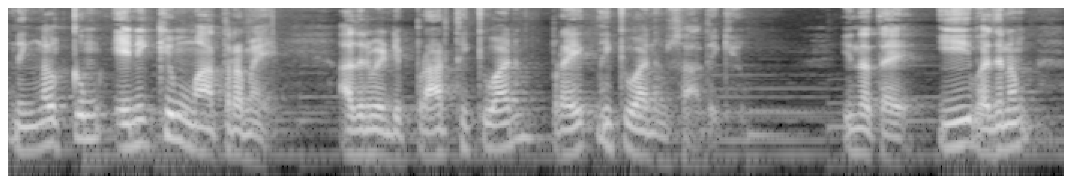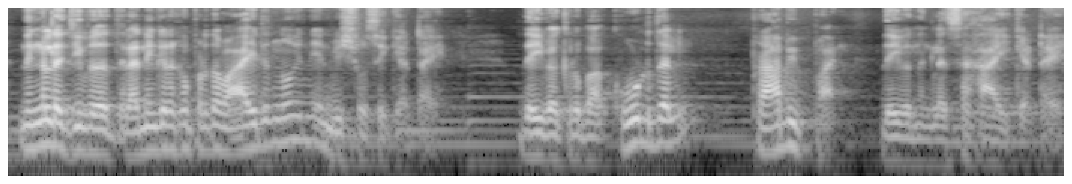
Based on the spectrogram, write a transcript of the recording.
നിങ്ങൾക്കും എനിക്കും മാത്രമേ അതിനുവേണ്ടി പ്രാർത്ഥിക്കുവാനും പ്രയത്നിക്കുവാനും സാധിക്കൂ. ഇന്നത്തെ ഈ വചനം നിങ്ങളുടെ ജീവിതത്തിൽ അനുഗ്രഹപ്രദമായിരുന്നു എന്ന് ഞാൻ വിശ്വസിക്കട്ടെ. ദൈവകൃപ കൂടുതൽ പ്രാപിപ്പാൻ ദൈവം നിങ്ങളെ സഹായിക്കട്ടെ.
